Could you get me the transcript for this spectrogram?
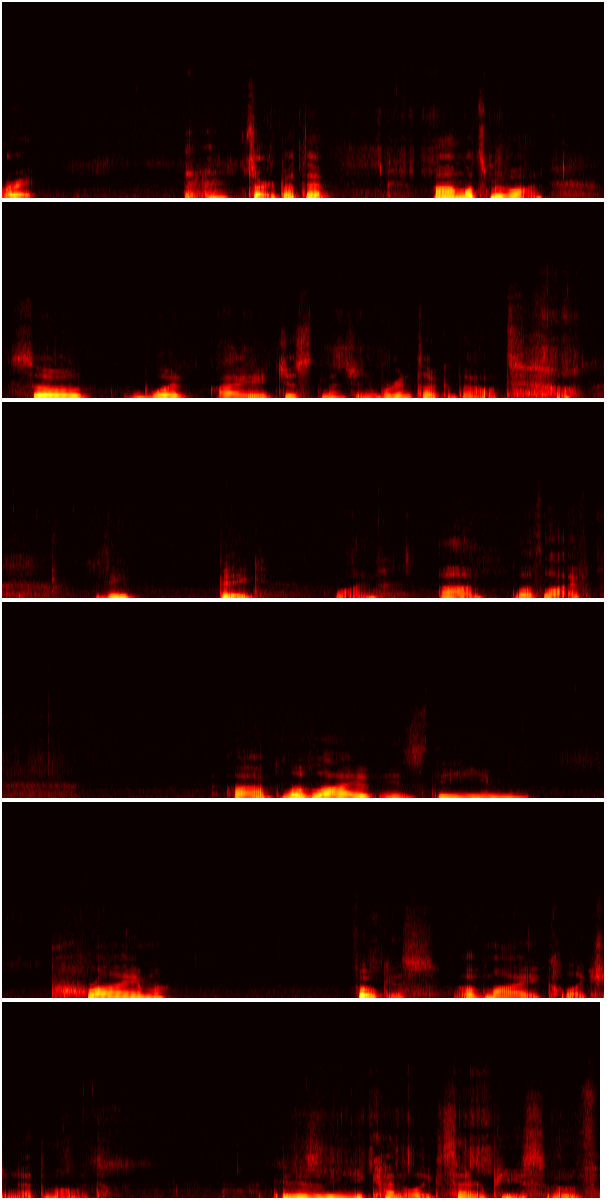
All right. Sorry about that. Um, let's move on. So, what I just mentioned, we're going to talk about the big one, um, Love Live. Uh, Love Live is the prime focus of my collection at the moment. It is the kind of like centerpiece of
